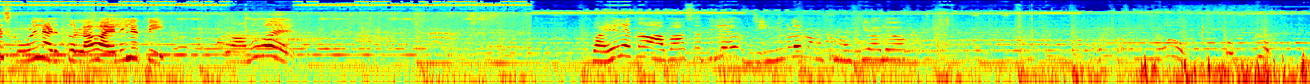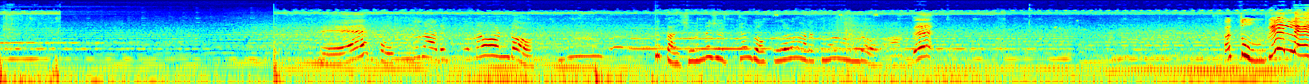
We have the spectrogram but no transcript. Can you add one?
നമ്മുടെ സ്കൂളിനടുത്തുള്ള വയലിലെത്തി. അതാണ് വയൽ. വയൽ എന്ന ആവാസത്തിലെ ജീവികളെ നമുക്ക് നോക്കിയാലോ? നടക്കുന്നതുണ്ടോ? പശുവിന്റെ ചുറ്റും കൊക്കുകൾ നടക്കുന്നുണ്ടോ അത്. തുമ്പിയല്ലേ?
